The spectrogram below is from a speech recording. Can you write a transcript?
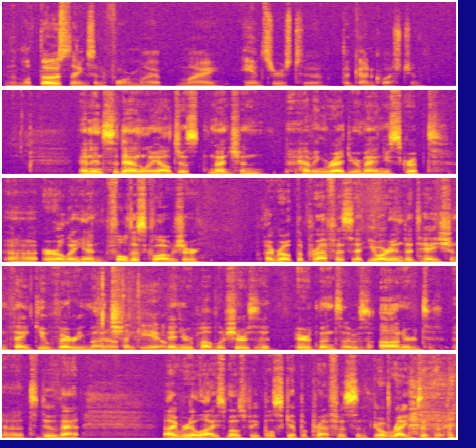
and then let those things inform my, my answers to the gun question. And incidentally, I'll just mention, having read your manuscript uh, early, and full disclosure, I wrote the preface at your invitation. Thank you very much. Oh, thank you. And your publishers at Eerdmans. I was honored uh, to do that. I realize most people skip a preface and go right to the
